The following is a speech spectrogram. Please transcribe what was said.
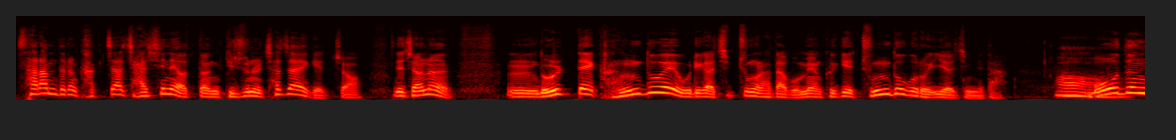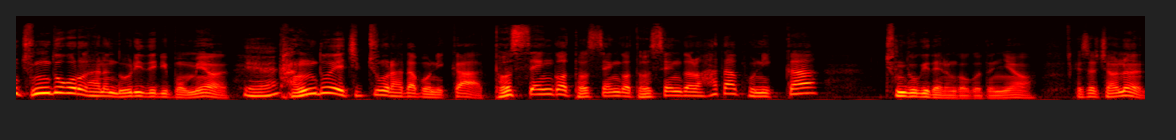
사람들은 각자 자신의 어떤 기준을 찾아야겠죠. 근데 저는 음, 놀 때 강도에 우리가 집중을 하다 보면 그게 중독으로 이어집니다. 어. 모든 중독으로 가는 놀이들이 보면 예? 강도에 집중을 하다 보니까 더 센 거, 더 센 거, 더 센 걸 하다 보니까 중독이 되는 거거든요. 그래서 저는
